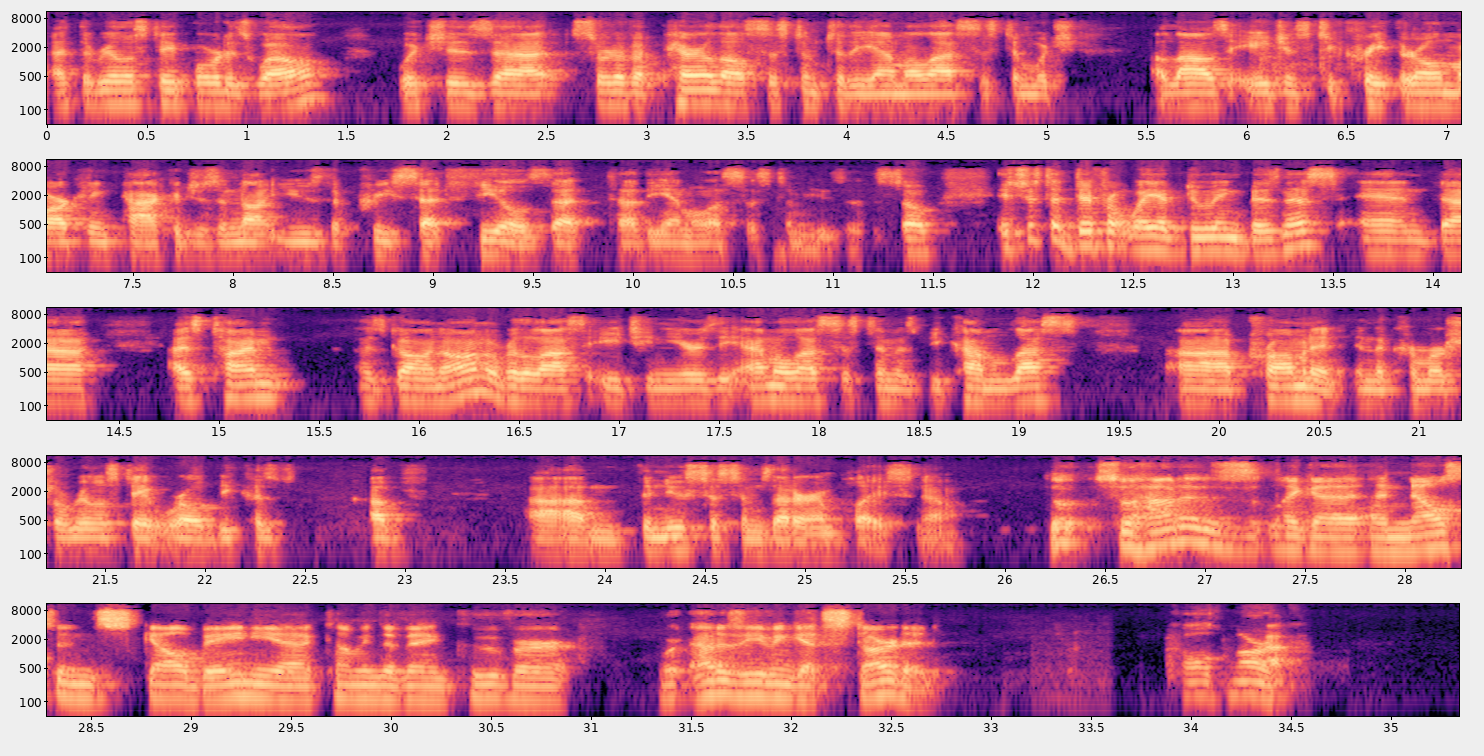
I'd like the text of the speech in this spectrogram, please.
at the real estate board as well, which is uh, sort of a parallel system to the MLS system, which allows agents to create their own marketing packages and not use the preset fields that uh, the MLS system uses. So it's just a different way of doing business. And uh, as time has gone on over the last 18 years, the MLS system has become less uh, prominent in the commercial real estate world because of um, the new systems that are in place now. So, so how does like a, a Nelson Skalbania coming to Vancouver? How does he even get started? Called Mark.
